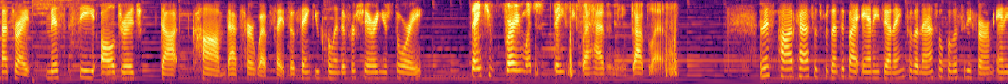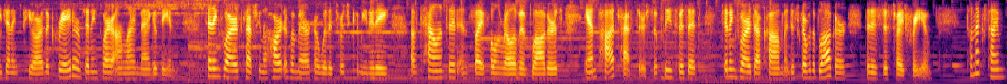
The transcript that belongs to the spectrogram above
That's right, MissCAldridge.com. That's her website. So thank you, Colinda, for sharing your story. Thank you very much, Stacy, for having me. God bless. And this podcast is presented by Annie Jennings with the national publicity firm Annie Jennings PR, the creator of Jennings Wire Online magazine. Jennings Wire is capturing the heart of America with its rich community of talented, insightful, and relevant bloggers and podcasters. So please visit JenningsWire.com and discover the blogger that is just right for you. Till next time.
